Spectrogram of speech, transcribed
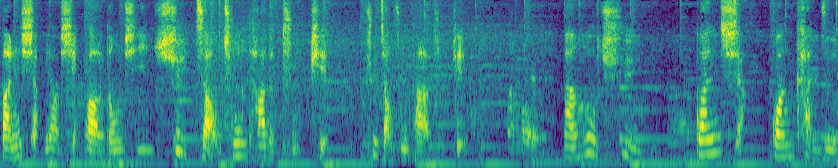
把你想要显化的东西去找出它的图片，去找出它的图片，然后然后去观想、观看这个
